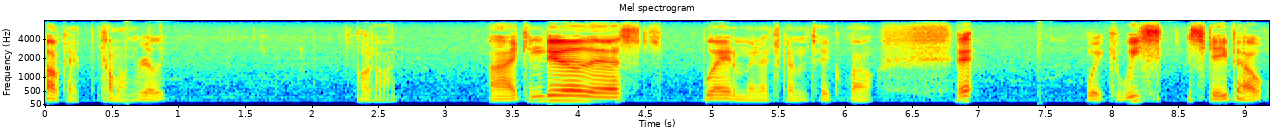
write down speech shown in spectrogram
Okay, come on, really? Hold on. I can do this. Wait a minute, it's gonna take a while. Eh. Wait, can we escape out?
